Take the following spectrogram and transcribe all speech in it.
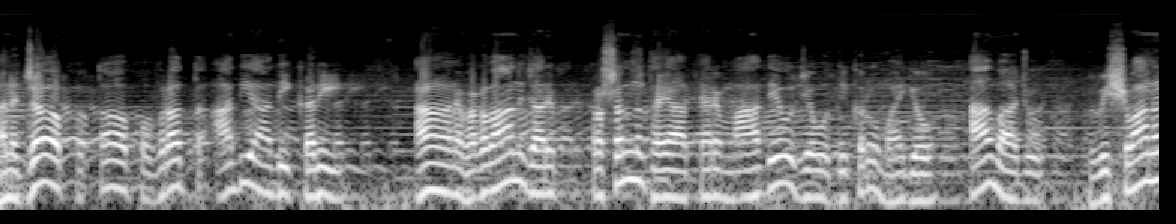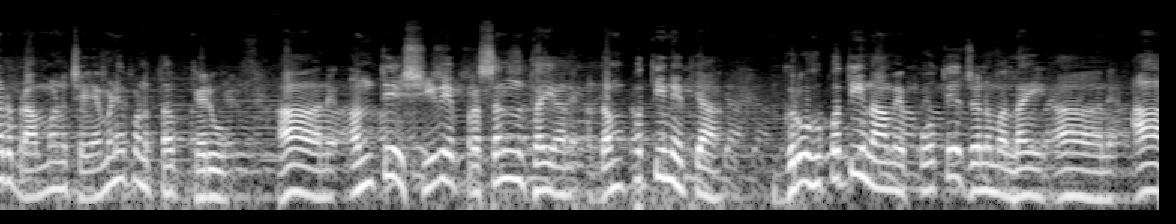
અને જપ, તપ, વ્રત આદિ આદિ કરી અને ભગવાન જ્યારે પ્રસન્ન થયા ત્યારે મહાદેવ જેવો દીકરો માંગ્યો, આ બાજુ વિશ્વાનર બ્રાહ્મણ છે, એમણે પણ તપ કર્યું. અને અંતે શિવે પ્રસન્ન થઈ અને દંપતીને ત્યાં ગૃહપતિ નામે પોતે જન્મ લઈ અને આ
